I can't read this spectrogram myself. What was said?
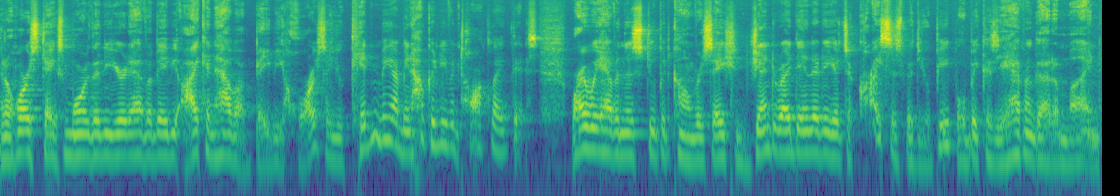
and a horse takes more than a year to have a baby, I can have a baby horse? Are you kidding me? I mean, how can you even talk like this? Why are we having this stupid conversation? Gender identity, it's a crisis with you people because you haven't got a mind.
